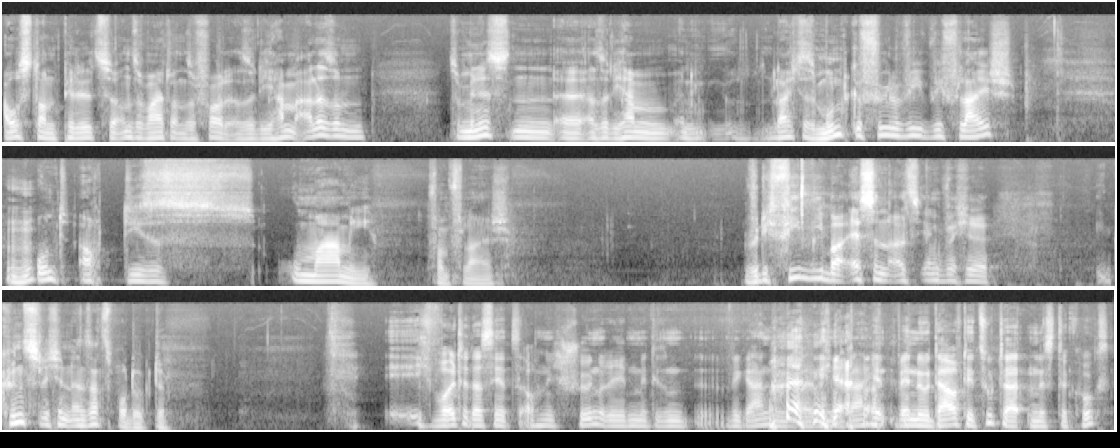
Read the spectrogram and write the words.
Austernpilze und so weiter und so fort. Also die haben alle so ein, zumindest ein, äh, also die haben ein leichtes Mundgefühl wie, wie Fleisch und auch dieses Umami vom Fleisch. Würde ich viel lieber essen als irgendwelche künstlichen Ersatzprodukte. Ich wollte das jetzt auch nicht schönreden mit diesem äh, veganen, weil dahin, wenn du da auf die Zutatenliste guckst,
